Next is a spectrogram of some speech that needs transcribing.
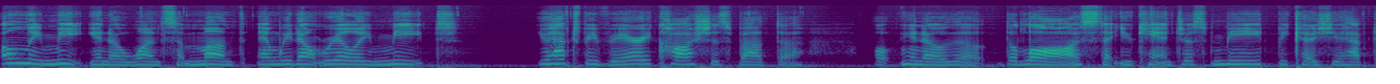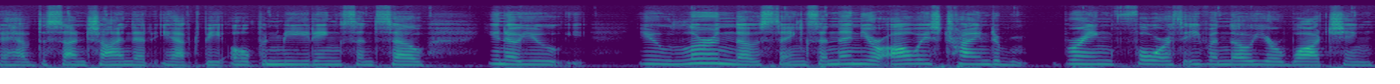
only meet you know once a month, and we don't really meet. You have to be very cautious about the you know the the laws that you can't just meet because you have to have the sunshine that you have to be open meetings and so you know you you learn those things and then you're always trying to bring forth even though you're watching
